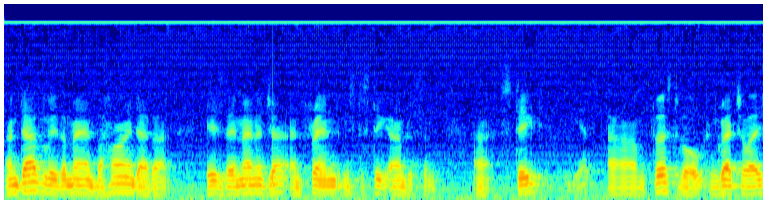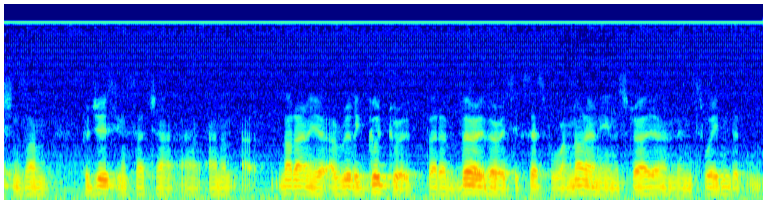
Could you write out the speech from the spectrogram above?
Undoubtedly, the man behind ABBA is their manager and friend, Mr. Stig Anderson. Uh, Stig, Yes. um, first of all, congratulations on producing such a, a, an, a not only a, a really good group, but a very, very successful one, not only in Australia and in Sweden, but in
